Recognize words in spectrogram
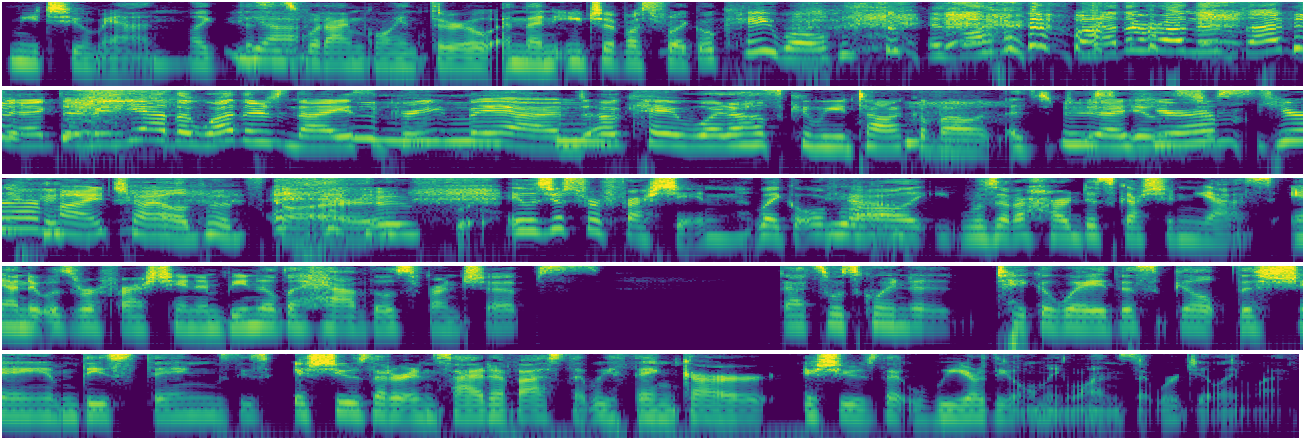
me too, man. Like this yeah. is what I'm going through. And then each of us were like, okay, well, we're on the subject. I mean, yeah, the weather's nice, great band. Okay, what else can we talk about? Just, yeah, here, just... are, here are my childhood scars. it was just refreshing. Like overall, yeah. was it a hard discussion? Yes. And it was refreshing and being able to have those friendships that's what's going to take away this guilt, this shame, these things, these issues that are inside of us that we think are issues that we are the only ones that we're dealing with.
